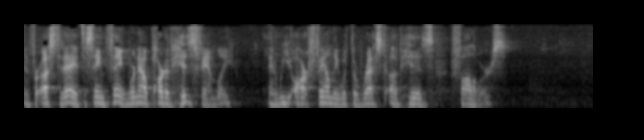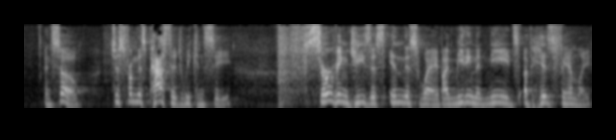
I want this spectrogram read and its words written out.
And for us today, it's the same thing. We're now part of his family, and we are family with the rest of his followers. And so, just from this passage, we can see serving Jesus in this way by meeting the needs of his family,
